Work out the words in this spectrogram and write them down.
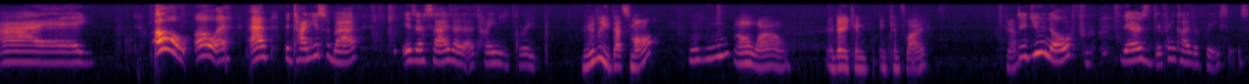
I. Oh, oh, and, the tiniest bat is the size of a tiny grape. Really? That small? hmm Oh wow. And then it can it can fly. Yeah. Did you know there's different kinds of faces?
